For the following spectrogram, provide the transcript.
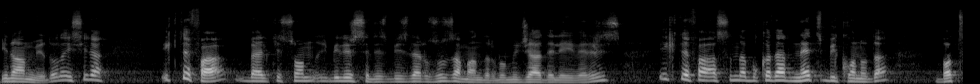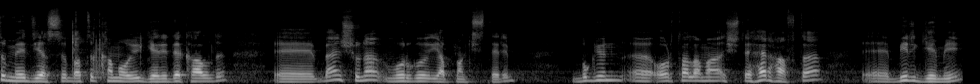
inanmıyor. Dolayısıyla ilk defa belki son bilirsiniz bizler uzun zamandır bu mücadeleyi veririz. İlk defa aslında bu kadar net bir konuda Batı medyası, Batı kamuoyu geride kaldı. E, ben şuna vurgu yapmak isterim. Bugün e, ortalama işte her hafta e, bir gemi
